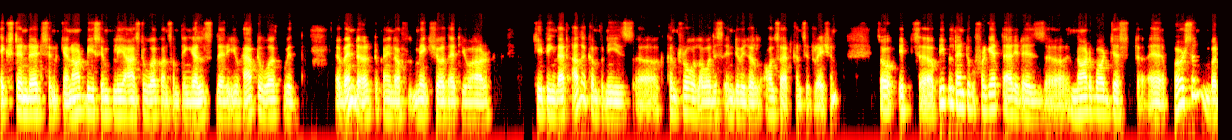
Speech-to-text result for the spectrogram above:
extended and cannot be simply asked to work on something else. There you have to work with a vendor to kind of make sure that you are keeping that other company's uh, control over this individual also at consideration. So it's uh, people tend to forget that it is uh, not about just a person, but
